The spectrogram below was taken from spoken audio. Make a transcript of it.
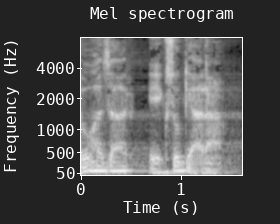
2111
